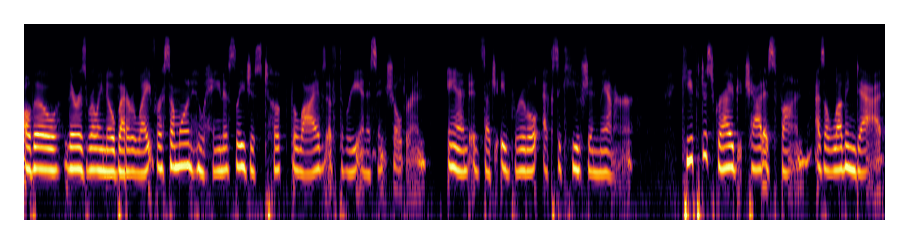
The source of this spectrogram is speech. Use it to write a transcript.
Although there is really no better light for someone who heinously just took the lives of three innocent children, and in such a brutal execution manner. Keith described Chad as fun, as a loving dad.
